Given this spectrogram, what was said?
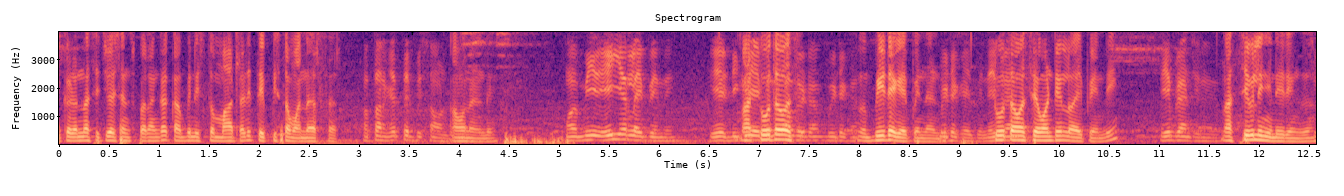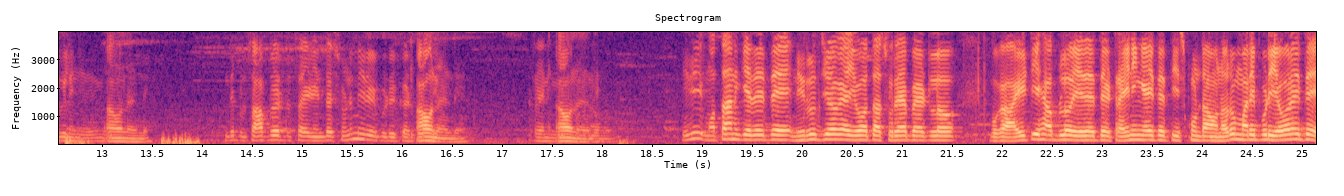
ఇక్కడ ఉన్న సిచ్యువేషన్స్ పరంగా కంపెనీస్తో మాట్లాడి తెప్పిస్తామన్నారు సార్. మొత్తానికి తెప్పిస్తా అవునండి. మరి ఏ ఇయర్లో అయిపోయింది? టూ థౌసండ్ బీటెక్ అయిపోయిందండి. టూ థౌసండ్ సెవెంటీన్లో అయిపోయింది. ఏ బ్రాంచ్ నా సివిల్ ఇంజనీరింగ్. Civil engineering. అవునండి. అంటే ఇప్పుడు సాఫ్ట్వేర్ సైడ్ ఇంట్రెస్ట్ ఉండి మీరు ఇప్పుడు ఇక్కడ అవునండి. ట్రైనింగ్ అవునండి. ఇది మొత్తానికి ఏదైతే నిరుద్యోగ యువత సూర్యాపేటలో ఒక ఐటీ హబ్లో ఏదైతే ట్రైనింగ్ అయితే తీసుకుంటా ఉన్నారో మరి ఇప్పుడు ఎవరైతే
